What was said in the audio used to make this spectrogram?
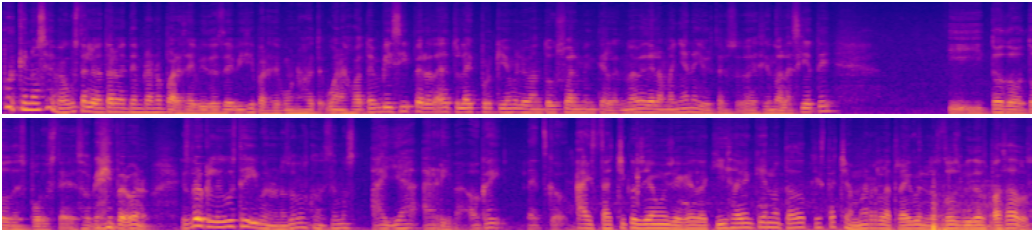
porque no sé, me gusta levantarme temprano para hacer videos de bici, para hacer Guanajuato en bici, pero dale tu like porque yo me levanto usualmente a las 9 de la mañana y ahorita lo estoy haciendo a las 7 y todo, todo es por ustedes, ¿ok? Pero bueno, espero que les guste y bueno, nos vemos cuando estemos allá arriba, ¿ok? Let's go. Ahí está chicos, ya hemos llegado aquí. ¿Saben que he notado? Que esta chamarra la traigo en los dos videos pasados.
